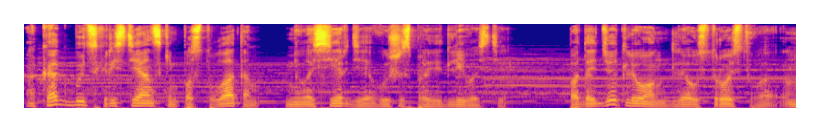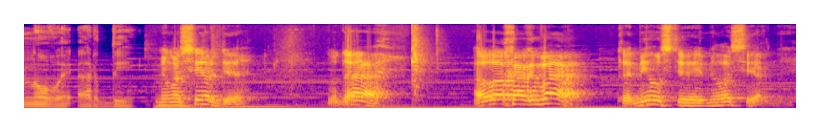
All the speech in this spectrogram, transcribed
А как быть с христианским постулатом милосердия выше справедливости? Подойдет ли он для устройства новой Орды? Милосердие? Ну да. Аллах Акбар – это милостивые и милосердные.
